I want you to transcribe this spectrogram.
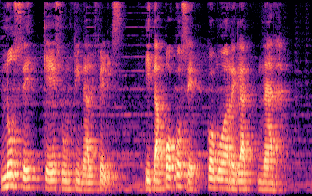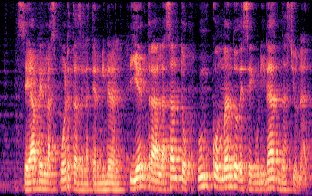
No sé qué es un final feliz y tampoco sé cómo arreglar nada. Se abren las puertas de la terminal y entra al asalto un comando de seguridad nacional.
